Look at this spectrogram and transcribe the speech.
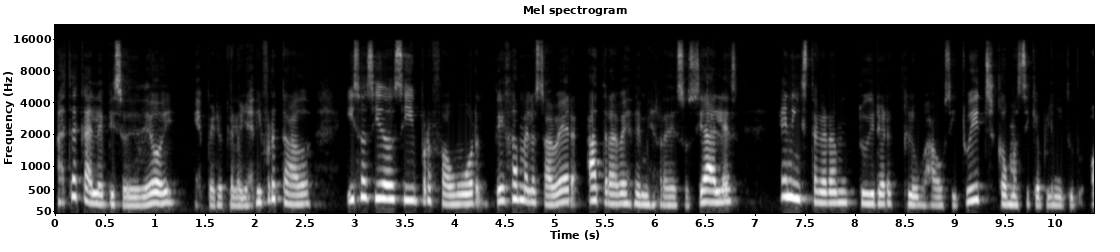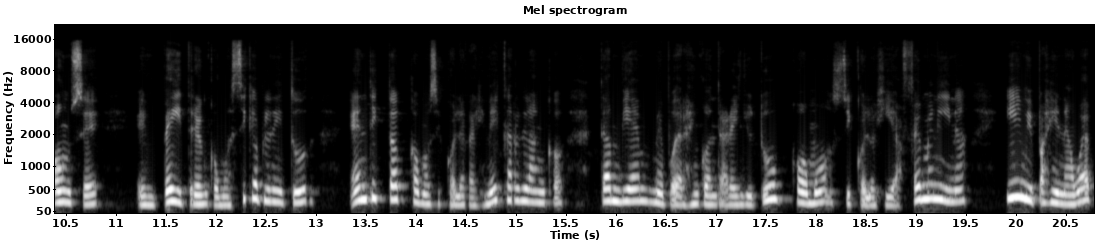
Hasta acá el episodio de hoy, espero que lo hayas disfrutado y si ha sido así, por favor, déjamelo saber a través de mis redes sociales, en Instagram, Twitter, Clubhouse y Twitch como Psiqueplenitud 11, en Patreon como Psiqueplenitud, en TikTok como psicóloga Isneikar Blanco, también me podrás encontrar en YouTube como Psicología Femenina y mi página web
